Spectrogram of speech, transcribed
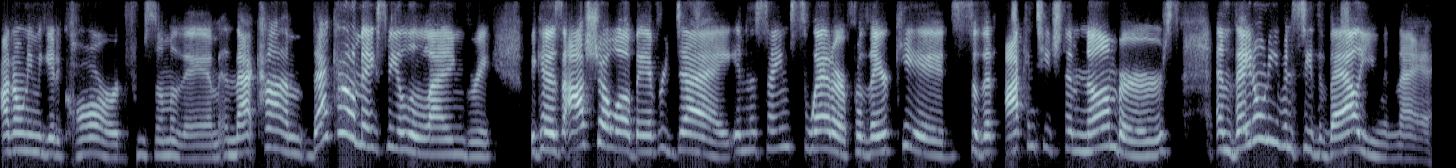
I don't even get a card from some of them and that kind of that kind of makes me a little angry because I show up every day in the same sweater for their kids so that I can teach them numbers and they don't even see the value in that.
